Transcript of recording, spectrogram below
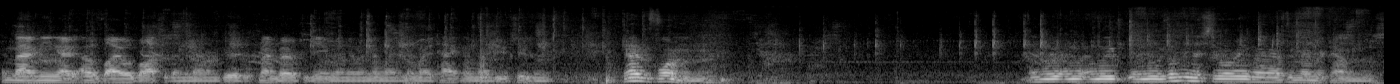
And by I mean, I, I was I was lost with them, and now I'm good. It's better at the game, and I know, know my know my attack, know my jutsus, and how to perform them. And we and, we- and we and we're to the story when our member comes.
